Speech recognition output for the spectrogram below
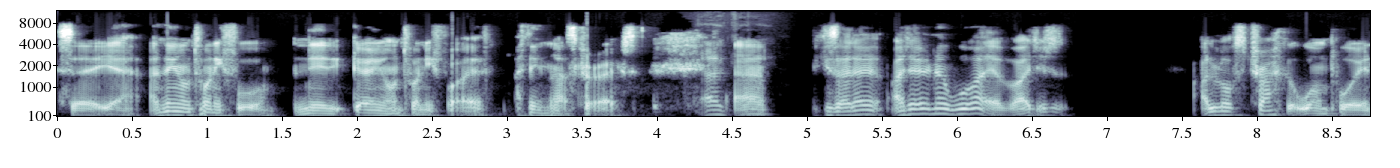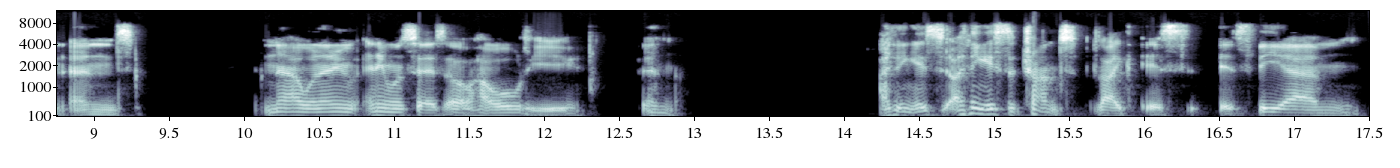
So yeah, I think I'm 24, nearly going on 25. I think that's correct. Okay. Um, because I don't, I don't know why, but I just, I lost track at one point, and now when any, anyone says, "Oh, how old are you?" then I think it's, I think it's the trans, like it's, it's the um,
